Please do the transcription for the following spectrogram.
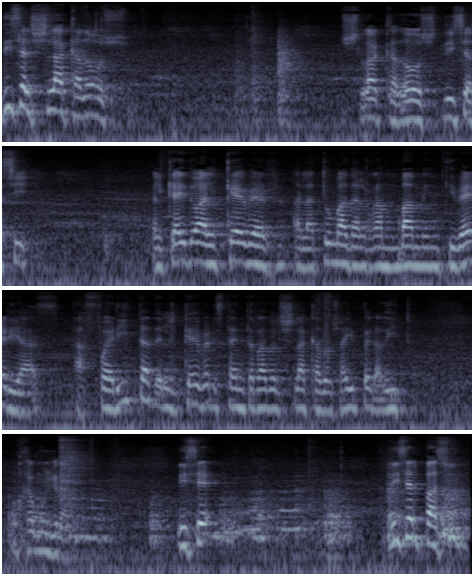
Dice el Shla Kadosh. Shla Kadosh dice así. El que ha ido al Keber, a la tumba del Rambam en Tiberias, afuerita del Keber está enterrado el Shlakadosh, ahí pegadito. Hoja muy grande. Dice, dice el Pasuk,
